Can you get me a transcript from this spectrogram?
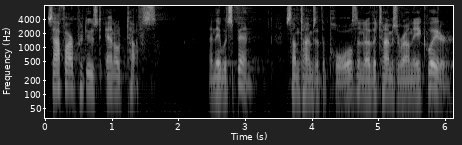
SAFIRE produced anode tufts, and they would spin, sometimes at the poles and other times around the equator.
